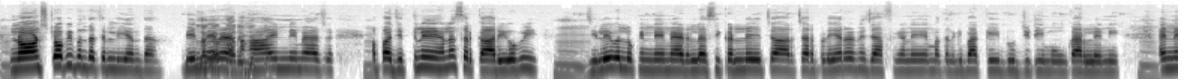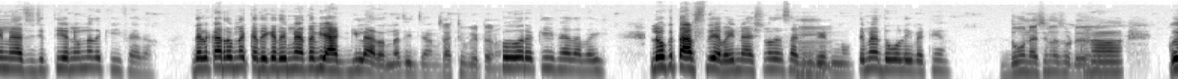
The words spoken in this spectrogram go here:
ਹੂੰ। ਨਾਨ ਸਟਾਪ ਹੀ ਬੰਦਾ ਚੱਲੀ ਜਾਂਦਾ। ਵੀ ਇੰਨੇ ਹੀ ਮੈਂ- ਹਾਂ। ਇੰਨੇ ਮੈਚ ਆਪਾਂ ਜਿੱਤਨੇ ਹਨਾ ਸਰਕਾਰੀ ਉਹ ਵੀ। ਹੂੰ। ਜ਼ਿਲ੍ਹੇ ਵੱਲੋਂ ਕਿੰਨੇ ਮੈਡਲ ਅਸੀਂ ਇਕੱਲੇ ਚਾਰ ਚਾਰ ਪਲੇਅਰ ਨੇ ਜਾਫੀਆਂ ਨੇ ਮਤਲਬ ਕਿ ਬਾਕੀ ਦੂਜੀ ਟੀਮ ਉਹ ਕਰ ਲੈਣੀ ਹੂੰ। ਇੰਨੇ ਮੈਚ ਜਿੱਤੀਆਂ ਨੇ ਉਹਨਾਂ ਦਾ ਕੀ ਫਾਇਦਾ? ਦਿਲ ਕਰਦਾ ਹੁੰਦਾ ਕਦੇ ਕਦੇ ਮੈਂ ਤਾਂ ਵੀ ਅੱਗ ਹੀ ਲਾ ਦਿੰਦਾ ਚੀਜ਼ਾਂ ਨੂੰ। ਸਰਟੀਫਿਕੇਟ ਨੂੰ। ਹੋਰ ਕੀ ਫਾਇਦਾ ਬਾਈ? ਲੋਕ ਤਰਸਦੇ ਆ ਬਾਈ ਨੈਸ਼ਨਲ ਦੇ ਸਰਟੀਫਿਕੇਟ ਹੂੰ। ਨੂੰ ਤੇ ਮੈਂ ਦੋ ਲਈ ਬੈਠੀ ਆ। ਦੋ ਨੈਸ਼ਨਲ ਤੁਹਾਡੇ ਹੋਏ। ਹਾਂ ਕੋਈ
